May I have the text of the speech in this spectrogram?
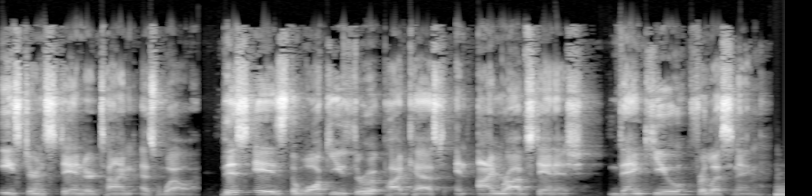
Eastern Standard Time as well. This is the Walk You Through It podcast and I'm Rob Stanish. Thank you for listening.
